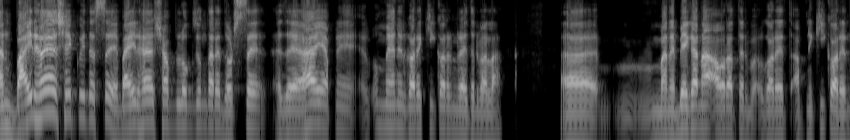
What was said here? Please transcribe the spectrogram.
এন্ড বাইর হয়ে সে কইতেছে বাইর হয়ে সব লোকজন তারে ধরছে যে হাই আপনি ঘরে কি করেন রাতের বেলা? আহ, মানে বেগানা আওরাতের ঘরে আপনি কি করেন?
